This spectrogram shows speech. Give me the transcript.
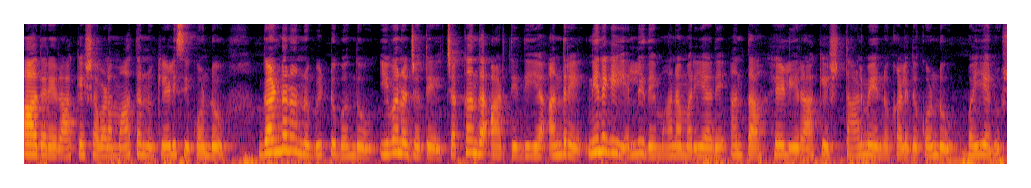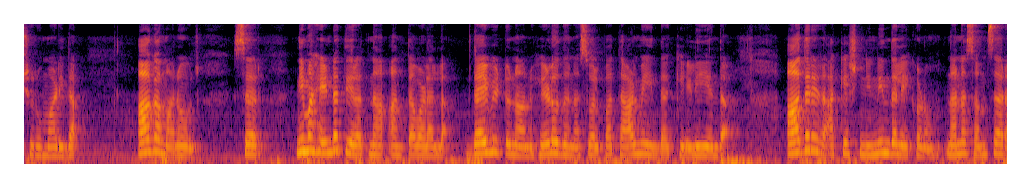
ಆದರೆ ರಾಕೇಶ್ ಅವಳ ಮಾತನ್ನು ಕೇಳಿಸಿಕೊಂಡು, ಗಂಡನನ್ನು ಬಿಟ್ಟು ಬಂದು ಇವನ ಜೊತೆ ಚಕ್ಕಂದ ಆಡ್ತಿದ್ದೀಯಾ? ಅಂದರೆ ನಿನಗೆ ಎಲ್ಲಿದೆ ಮಾನ ಮರ್ಯಾದೆ? ಅಂತ ಹೇಳಿ ರಾಕೇಶ್ ತಾಳ್ಮೆಯನ್ನು ಕಳೆದುಕೊಂಡು ಬೈಯಲು ಶುರು ಮಾಡಿದ. ಆಗ ಮನೋಜ್, ಸರ್, ನಿಮ್ಮ ಹೆಂಡತಿ ರತ್ನ ಅಂತವಳಲ್ಲ. ದಯವಿಟ್ಟು ನಾನು ಹೇಳೋದನ್ನು ಸ್ವಲ್ಪ ತಾಳ್ಮೆಯಿಂದ ಕೇಳಿ ಎಂದ. ಆದರೆ ರಾಕೇಶ್ ನಿನ್ನಿಂದಲೇ ಕಣೋ, ನನ್ನ ಸಂಸಾರ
